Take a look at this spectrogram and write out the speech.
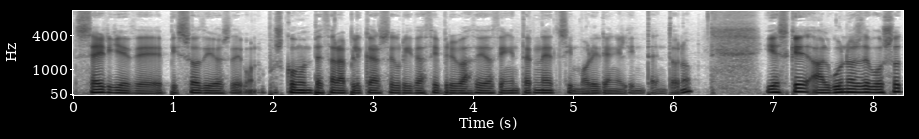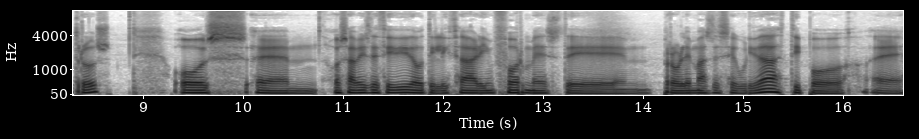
serie de episodios de, bueno, pues cómo empezar a aplicar seguridad y privacidad en Internet sin morir en el intento, ¿no? Y es que algunos de vosotros os, em, os habéis decidido utilizar informes de problemas de seguridad tipo eh,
